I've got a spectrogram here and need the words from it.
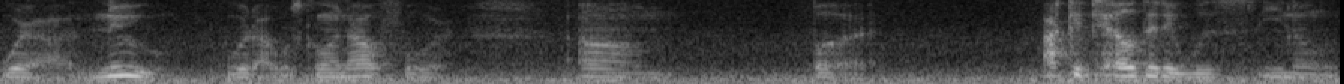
where I knew what I was going out for. Um, but I could tell that it was, you know,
